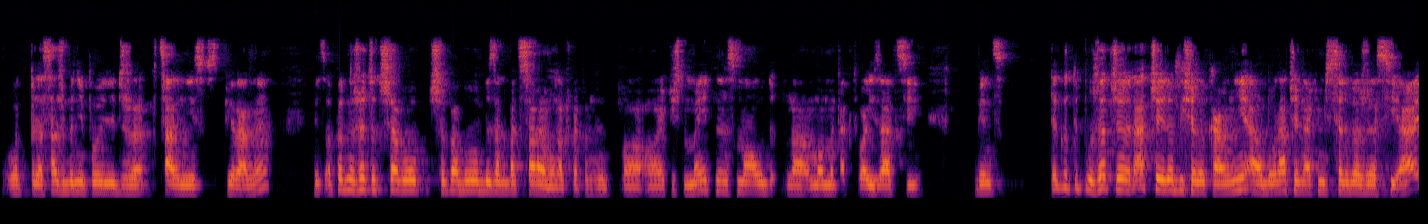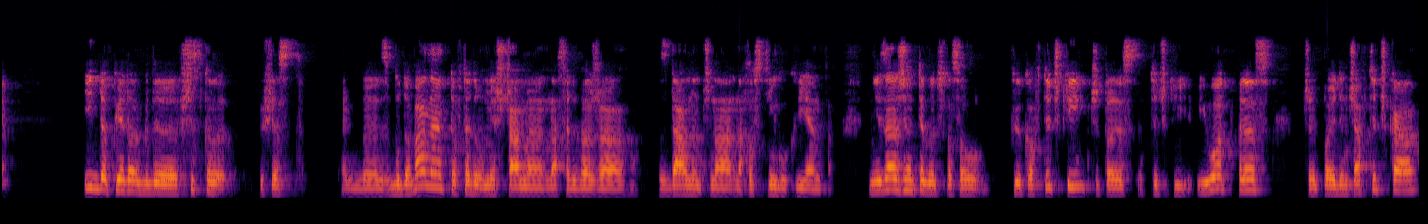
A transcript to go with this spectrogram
WordPressa, żeby nie powiedzieć, że wcale nie jest wspierany, więc o pewne rzeczy trzeba, było, trzeba byłoby zadbać samemu, na przykład o, o jakiś maintenance mode na moment aktualizacji, więc tego typu rzeczy raczej robi się lokalnie albo raczej na jakimś serwerze CI i dopiero gdy wszystko już jest jakby zbudowane, to wtedy umieszczamy na serwerze zdalnym czy na, na hostingu klienta. Niezależnie od tego, czy to są tylko wtyczki, czy to jest wtyczki i WordPress, czy pojedyncza wtyczka,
